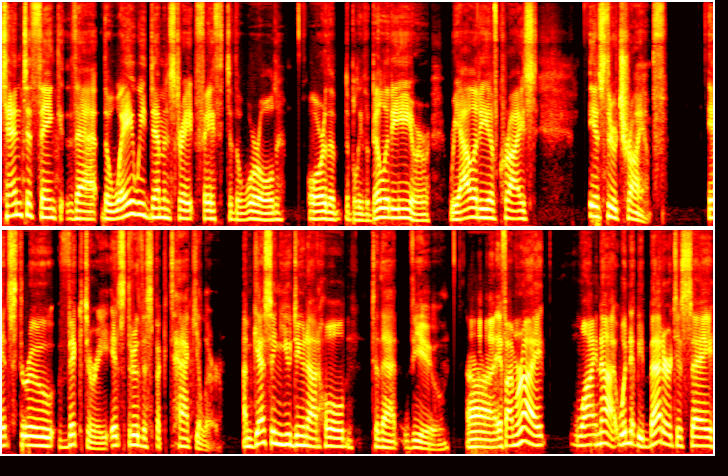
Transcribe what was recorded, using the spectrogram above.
tend to think that the way we demonstrate faith to the world or the, the believability or reality of Christ is through triumph. It's through victory. It's through the spectacular. I'm guessing you do not hold to that view. Uh, if I'm right, why not? Wouldn't it be better to say,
